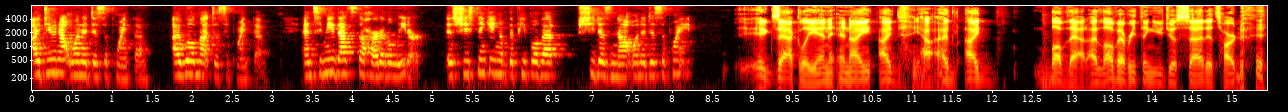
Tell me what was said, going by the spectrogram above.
I do not want to disappoint them. I will not disappoint them. And to me, that's the heart of a leader is she's thinking of the people that she does not want to disappoint. Exactly. And and I I yeah, I I love that. I love everything you just said. It's hard to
